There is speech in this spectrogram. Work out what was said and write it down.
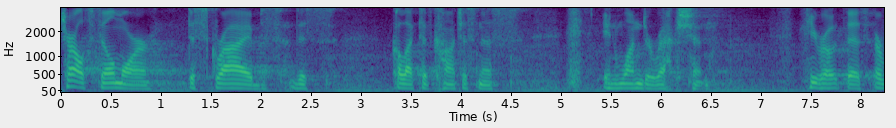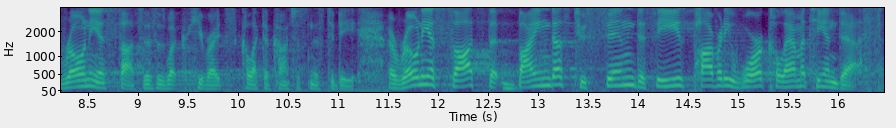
Charles Fillmore describes this collective consciousness in one direction he wrote this erroneous thoughts. This is what he writes collective consciousness to be erroneous thoughts that bind us to sin, disease, poverty, war, calamity, and death.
